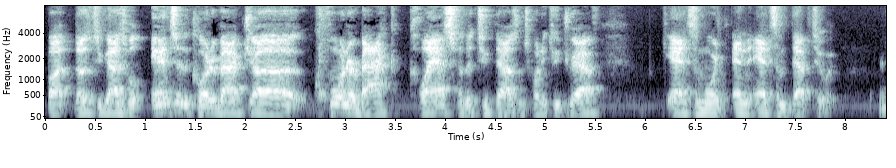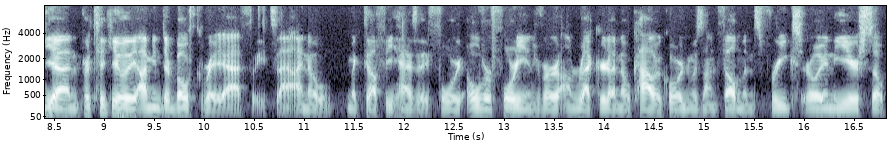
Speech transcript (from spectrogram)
But those two guys will enter the quarterback, uh, cornerback class for the 2022 draft. Add some more and add some depth to it. Yeah, and particularly, I mean, they're both great athletes. I know McDuffie has a 40, over 40 inch vert on record. I know Kyler Gordon was on Feldman's Freaks earlier in the year. So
